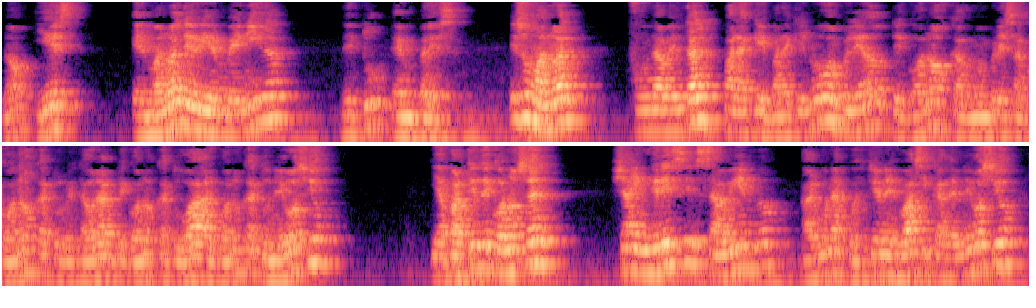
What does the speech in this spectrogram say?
¿no? Y es el manual de bienvenida de tu empresa. Es un manual fundamental para qué? Para que el nuevo empleado te conozca como empresa, conozca tu restaurante, conozca tu bar, conozca tu negocio y a partir de conocer ya ingrese sabiendo algunas cuestiones básicas del negocio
